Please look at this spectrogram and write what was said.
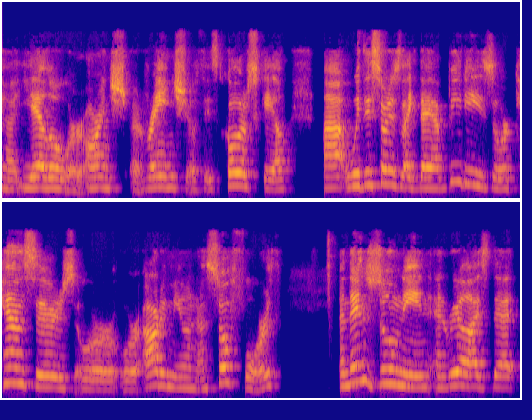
uh, yellow or orange uh, range of this color scale, uh, with disorders like diabetes or cancers or, or autoimmune and so forth. And then zoom in and realize that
